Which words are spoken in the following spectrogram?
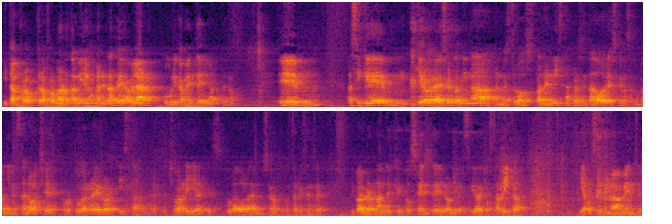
y transformaron también las maneras de hablar públicamente del arte. ¿no? Eh, así que mm, quiero agradecer también a, a, nuestros panelistas, presentadores que nos acompañan esta noche, Roberto Guerrero, artista, María José Chavarría, que es curadora del Museo de Arte Costarricense, y Pablo Hernández, que es docente de la Universidad de Costa Rica y a Rosina nuevamente.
